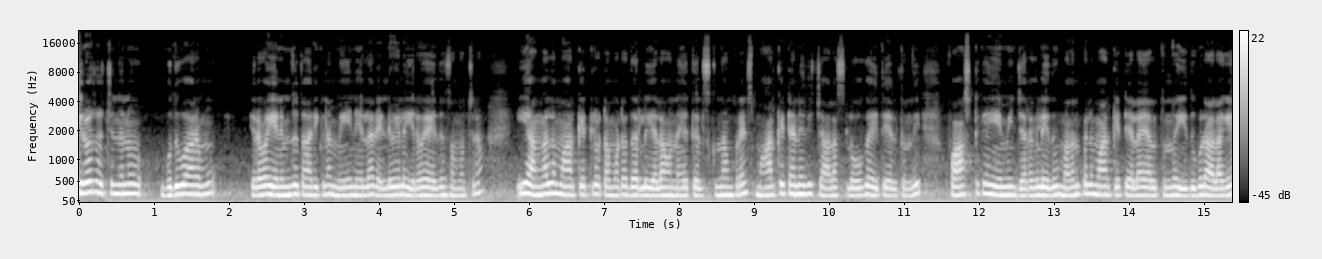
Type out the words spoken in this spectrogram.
ఈరోజు వచ్చిందను బుధవారము ఇరవై ఎనిమిదో తారీఖున మే నెల రెండు వేల ఇరవై ఐదో సంవత్సరం. ఈ అంగళ్ళ మార్కెట్లో టమాటా ధరలు ఎలా ఉన్నాయో తెలుసుకుందాం ఫ్రెండ్స్. మార్కెట్ అనేది చాలా స్లోగా అయితే వెళ్తుంది. ఫాస్ట్గా ఏమీ జరగలేదు. మదనపల్లి మార్కెట్ ఎలా వెళ్తుందో ఇది కూడా అలాగే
